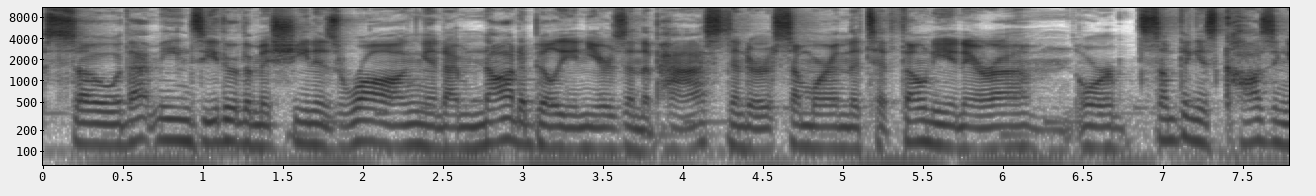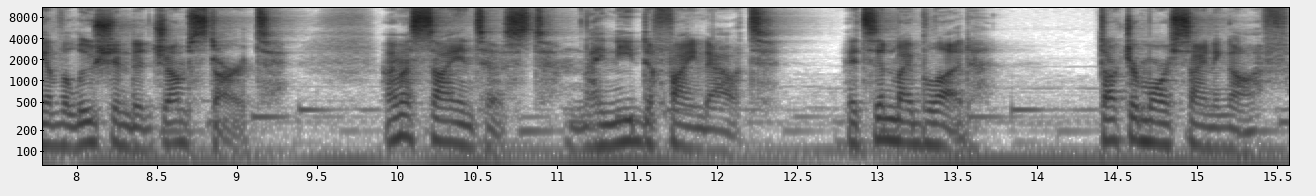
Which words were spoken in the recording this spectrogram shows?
So that means either the machine is wrong and I'm not a billion years in the past and are somewhere in the Tithonian era, or something is causing evolution to jumpstart. I'm a scientist. I need to find out. It's in my blood. Dr. Moore signing off.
